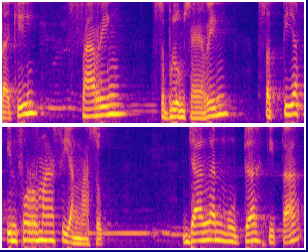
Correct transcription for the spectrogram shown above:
lagi, saring sebelum sharing setiap informasi yang masuk. Jangan mudah kita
